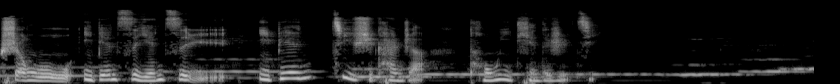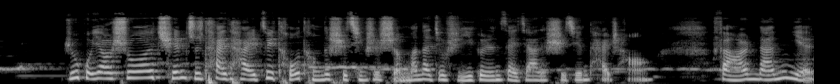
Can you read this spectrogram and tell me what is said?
生物一边自言自语，一边继续看着同一天的日记。如果要说全职太太最头疼的事情是什么，那就是一个人在家的时间太长，反而难免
